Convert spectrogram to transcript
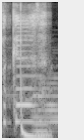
Forget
